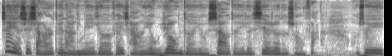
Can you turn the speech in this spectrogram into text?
这也是小儿推拿里面一个非常有用的、有效的一个泄热的手法，所以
